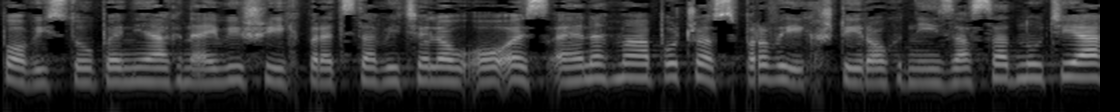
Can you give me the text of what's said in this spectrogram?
Po vystúpeniach najvyšších predstaviteľov OSN má počas prvých štyroch dní zasadnutia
